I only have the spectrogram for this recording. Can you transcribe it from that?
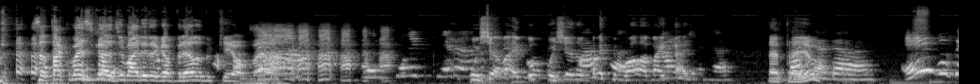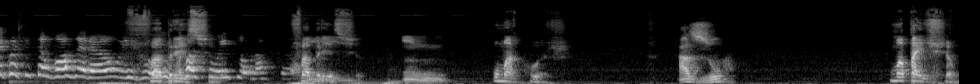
Você tá com mais cara de Marina Gabriela do que eu, vai lá. Puxa, vai, vou puxando o bate-bola, vai, cara. É pra vai, eu? Ei, você com esse seu vozeirão e Fabrício. com a sua entonação. Fabrício. Hum. Uma cor. Azul. Uma paixão.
